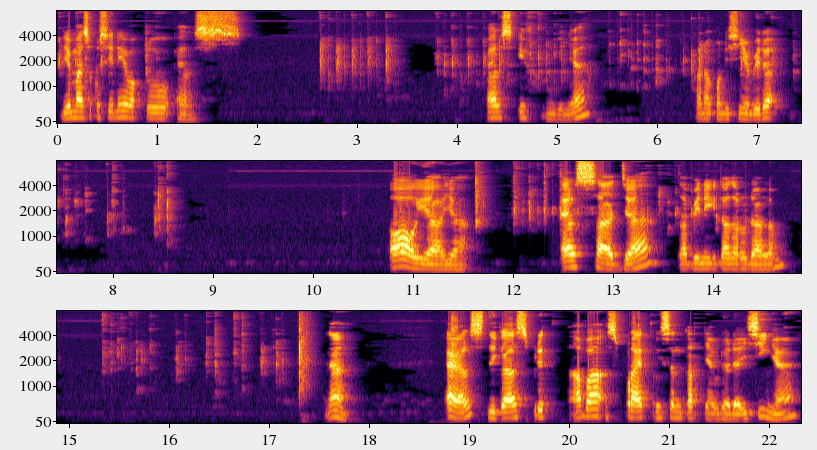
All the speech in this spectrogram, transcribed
dia masuk ke sini waktu else else if mungkin ya karena kondisinya beda Oh iya ya. Else saja, tapi ini kita taruh dalam. Nah, else jika sprite apa sprite recent cardnya udah ada isinya,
